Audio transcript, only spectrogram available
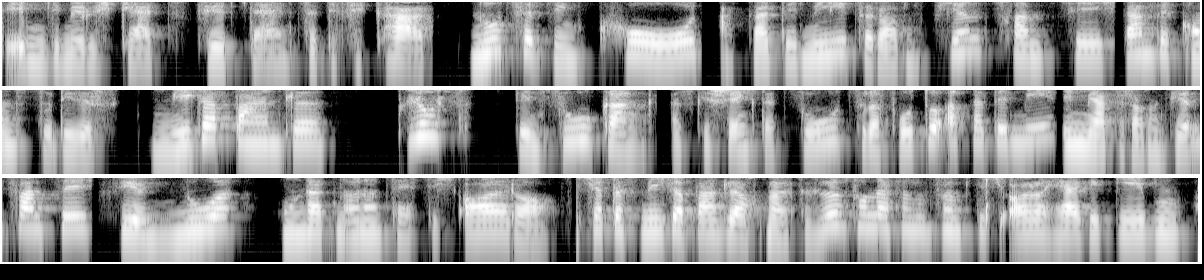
eben die Möglichkeit für dein Zertifikat. Nutze den Code Akademie 2024, dann bekommst du dieses Mega Bundle plus den Zugang als Geschenk dazu zu der Fotoakademie im Jahr 2024 für nur 169 Euro. Ich habe das Mega-Bundle auch mal für 555 Euro hergegeben.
